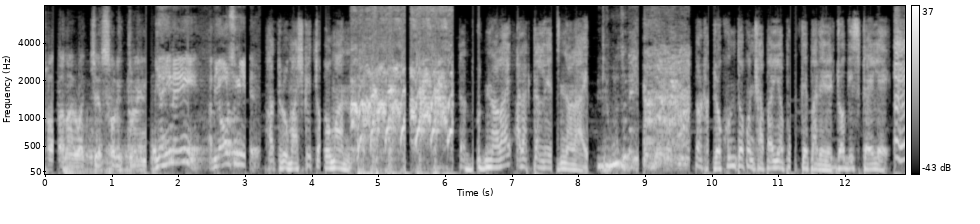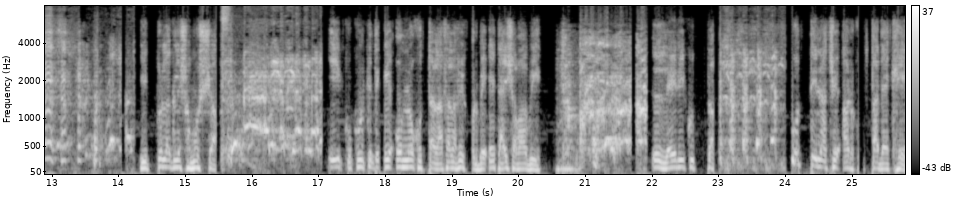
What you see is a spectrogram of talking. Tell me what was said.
शैताना बच्चे सॉरी तुम यही नहीं अभी और सुनिए হাতরু মাসকে চলমান একটা দুধ নাড়ায় আর একটা লেজ নড়ায়। যখন তখন ছাপাইয়া পড়তে পারে ডগি স্টাইলে একটু লাগলে সমস্যা। এই কুকুরকে দেখলে অন্য কুত্তা লাফালাফি করবে, এটাই স্বাভাবিক। লেডি কুত্তা। কুত্তি নাচে আর কুত্তা দেখে।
